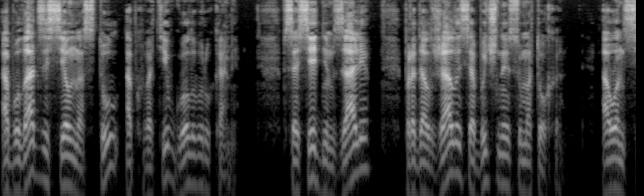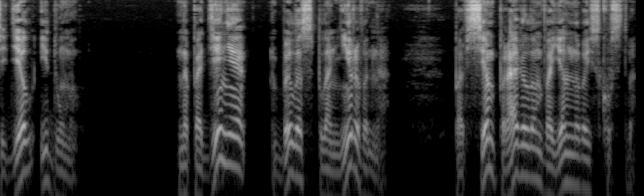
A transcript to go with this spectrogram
Абуладзе сел на стул, обхватив голову руками. В соседнем зале продолжалась обычная суматоха, а он сидел и думал. Нападение было спланировано по всем правилам военного искусства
